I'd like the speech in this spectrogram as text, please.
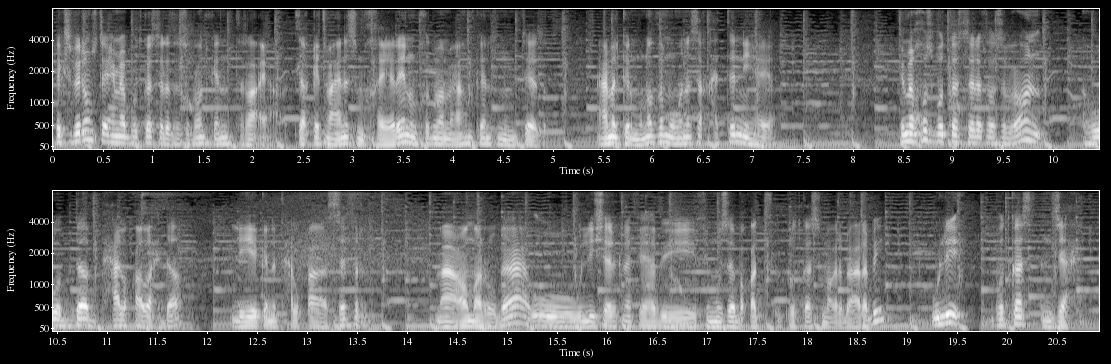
ال expérience تاعي مع بودكاست 73 كانت رائعة. تلاقيت مع ناس مخيرين والخدمه معهم كانت ممتازة. عمل كان منظم ونسق حتى النهاية. فيما يخص بودكاست 73 هو بدا بحلقة واحدة. اللي هي كانت حلقة صفر مع عمر رباع واللي شاركنا فيها في مسابقة البودكاست المغرب العربي واللي بودكاست نجح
